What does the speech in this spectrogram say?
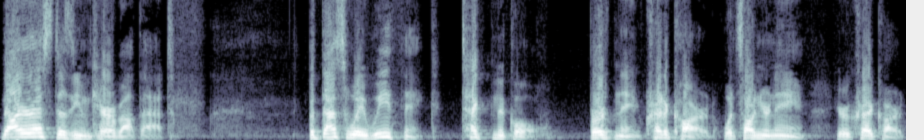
The IRS doesn't even care about that. But that's the way we think. Technical, birth name, credit card, what's on your name, your credit card.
